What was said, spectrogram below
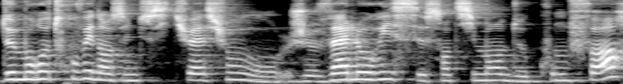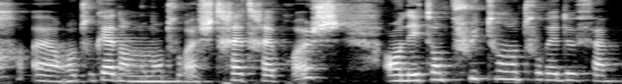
de me retrouver dans une situation où je valorise ce sentiment de confort, euh, en tout cas dans mon entourage très très proche, en étant plutôt entourée de femmes.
